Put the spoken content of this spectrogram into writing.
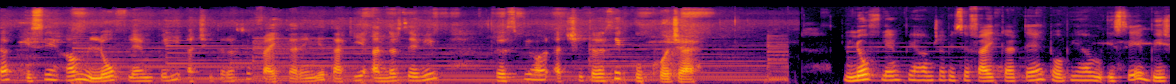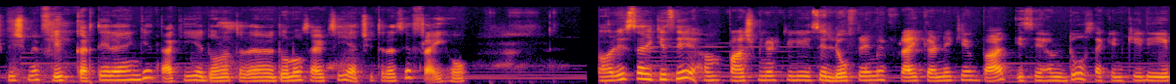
तक इसे हम लो फ्लेम पे ही अच्छी तरह से फ्राई करेंगे, ताकि ये अंदर से भी क्रिस्पी और अच्छी तरह से कुक हो जाए। लो फ्लेम पे हम जब इसे फ्राई करते हैं तो भी हम इसे बीच बीच में फ्लिप करते रहेंगे ताकि ये दोनों तरह दोनों साइड से ही अच्छी तरह से फ्राई हो। और इस तरीके से हम पाँच मिनट के लिए इसे लो फ्लेम में फ्राई करने के बाद इसे हम दो सेकंड के लिए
